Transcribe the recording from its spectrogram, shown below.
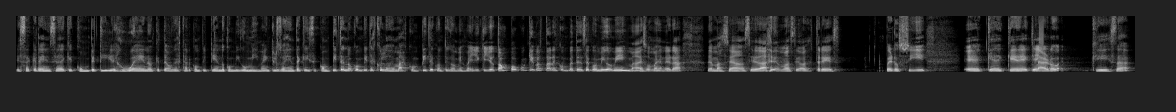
esa creencia de que competir es bueno, que tengo que estar compitiendo conmigo misma. Incluso hay gente que dice, compite, no compites con los demás, compite contigo misma. Y que yo tampoco quiero estar en competencia conmigo misma. Eso me genera demasiada ansiedad y demasiado estrés. Pero sí eh, que quede claro que esa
